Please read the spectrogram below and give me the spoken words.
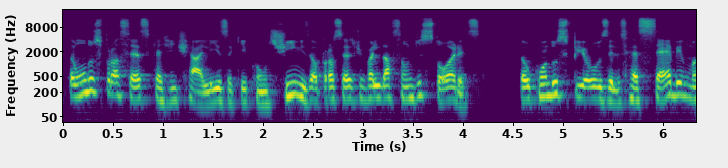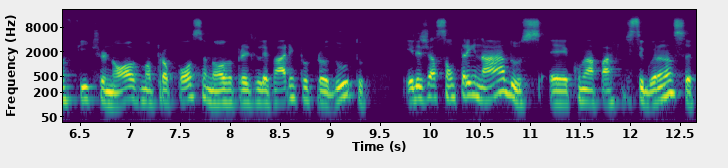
Então, um dos processos que a gente realiza aqui com os times é o processo de validação de histórias. Então, quando os POs eles recebem uma feature nova, uma proposta nova para eles levarem para o produto, eles já são treinados é, com a parte de segurança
